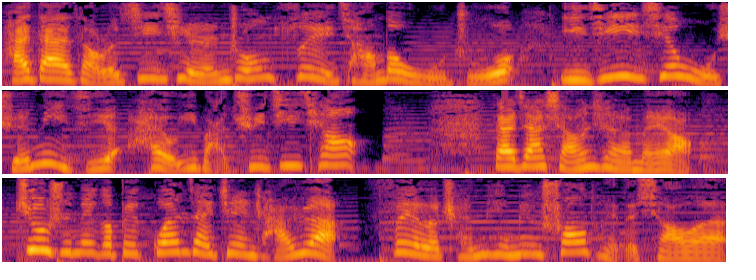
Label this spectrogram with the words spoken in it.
还带走了机器人中最强的五竹，以及一些武学秘籍，还有一把狙击枪。大家想起来没有？就是那个被关在监察院、废了陈萍萍双腿的肖恩。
